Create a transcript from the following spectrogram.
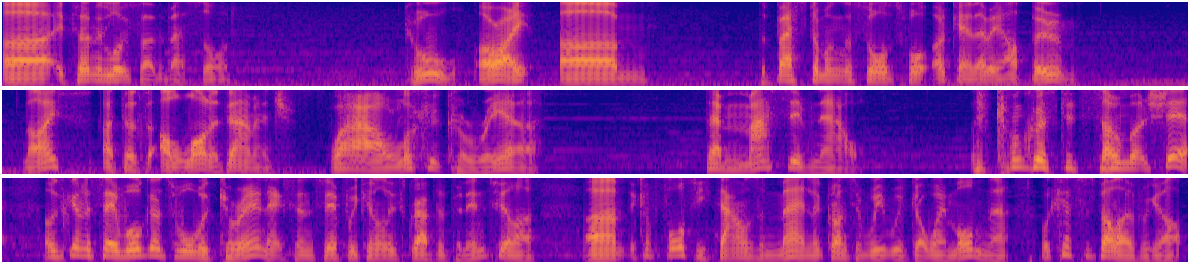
Uh, it certainly looks like the best sword. Cool. All right. Um, the best among the swords for... Okay, there we are. Boom. Nice. That does a lot of damage. Wow, look at Korea. They're massive now. They've conquered so much shit. I was going to say, we'll go to war with Korea next and see if we can at least grab the peninsula. Um, they've got 40,000 men. Granted, we, we've got way more than that. What Casus Belli have we got?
